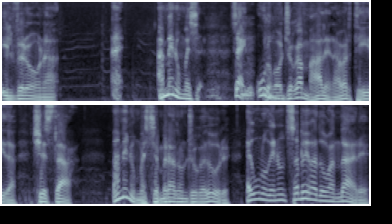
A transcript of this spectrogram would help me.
il Verona, eh, a me non mi se- Sai, uno può giocare male una partita, ci sta, ma a me non mi è sembrato un giocatore. È uno che non sapeva dove andare,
